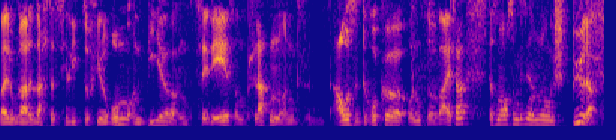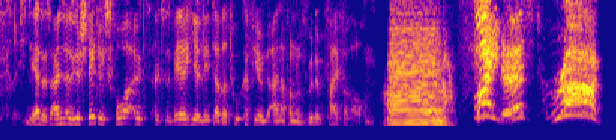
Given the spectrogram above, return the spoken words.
weil du gerade sagtest, hier liegt so viel rum und Bier und CDs und Platten und Ausdrucke und so weiter, dass man auch so ein bisschen so ein Gespür dafür kriegt. Ja, das Einzige, also ihr stellt euch vor, als, als wäre hier Literaturcafé und einer von uns würde Pfeife rauchen. Finest Rock!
